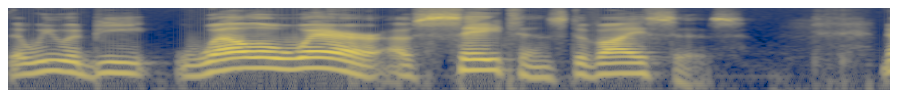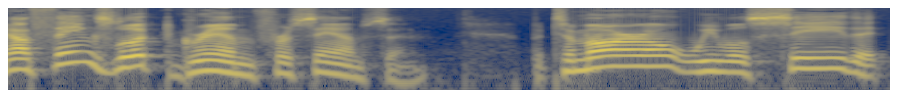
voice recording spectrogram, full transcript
that we would be well aware of Satan's devices. Now, things looked grim for Samson, but tomorrow we will see that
